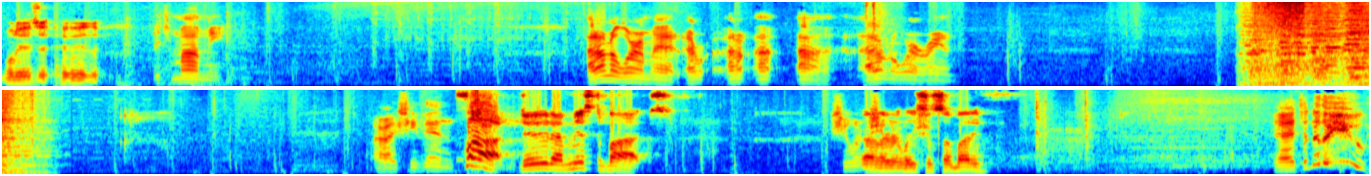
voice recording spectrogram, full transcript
What is it? Who is it? It's mommy. I don't know where I'm at. I, I don't. I, uh, I don't know where I ran. All right, she's in. Fuck, dude! I missed the box. She went. Oh, they're went releasing somebody. yeah, it's another you.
